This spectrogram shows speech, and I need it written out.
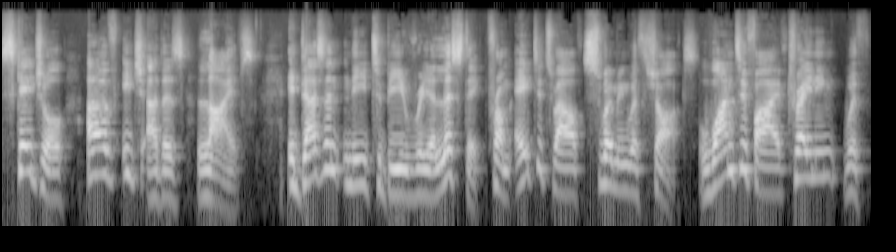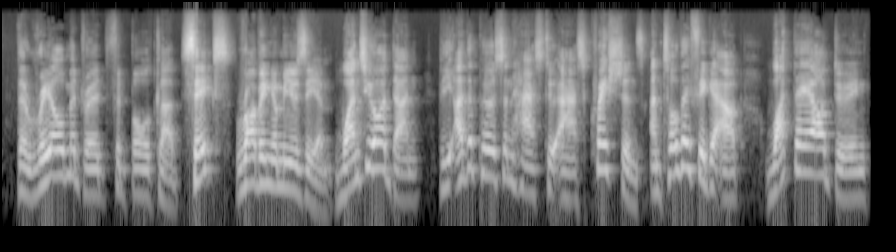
schedule of each other's lives. It doesn't need to be realistic. From 8 to 12, swimming with sharks. 1 to 5, training with the Real Madrid Football Club. 6, robbing a museum. Once you are done, the other person has to ask questions until they figure out what they are doing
